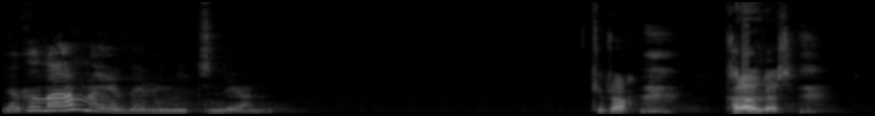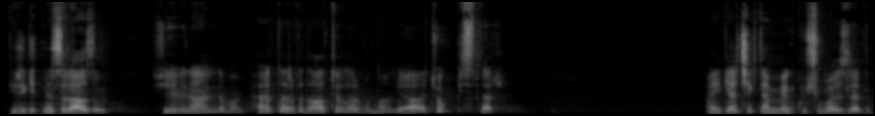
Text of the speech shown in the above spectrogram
Yakalayamayız evin içinde yani. Kübra. Karar ver. Biri gitmesi lazım. Şu evin haline bak. Her tarafı dağıtıyorlar bunlar ya. Çok pisler. Ay gerçekten ben kuşumu özledim.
